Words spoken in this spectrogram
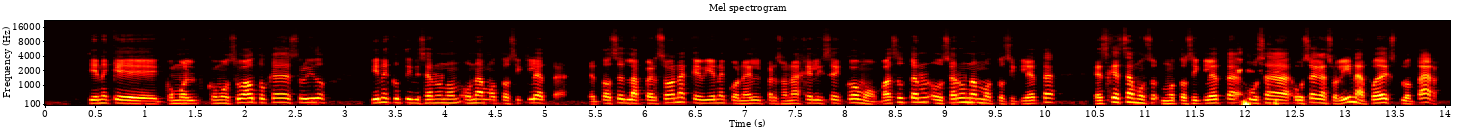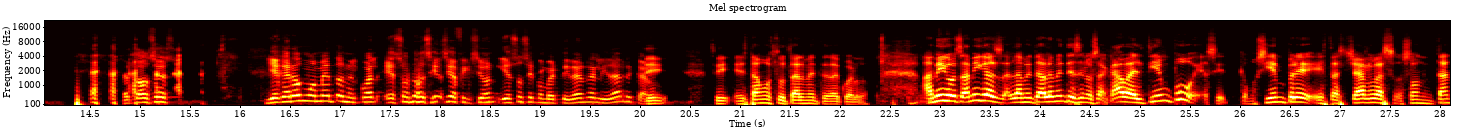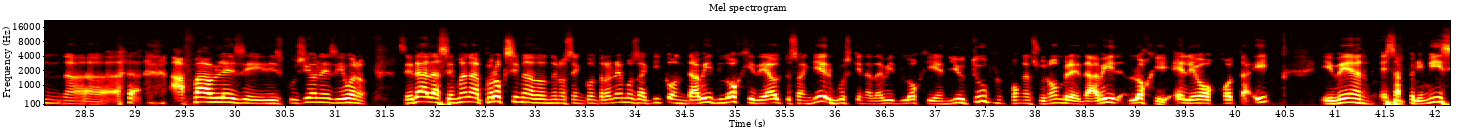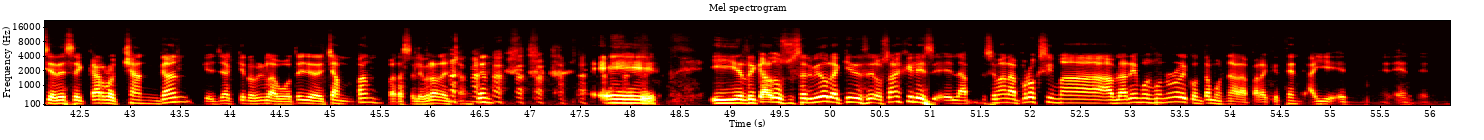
tiene que, como, el, como su auto queda destruido, tiene que utilizar un, una motocicleta. Entonces la persona que viene con él, el personaje, le dice, ¿cómo? ¿Vas a usar una motocicleta? Es que esta motocicleta usa, usa gasolina, puede explotar. Entonces, llegará un momento en el cual eso no es ciencia ficción y eso se convertirá en realidad, Ricardo. Sí, estamos totalmente de acuerdo. Amigos, amigas, lamentablemente se nos acaba el tiempo. Como siempre, estas charlas son tan uh, afables y discusiones. Y bueno, será la semana próxima donde nos encontraremos aquí con David Logi de Autos Gear. Busquen a David Logi en YouTube, pongan su nombre, David Logi, L-O-J-I, y vean esa primicia de ese carro Changan, que ya quiero abrir la botella de champán para celebrar el eh, y Ricardo, su servidor aquí desde Los Ángeles, eh, la semana próxima hablaremos, bueno, no le contamos nada para que estén ahí en... en, en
